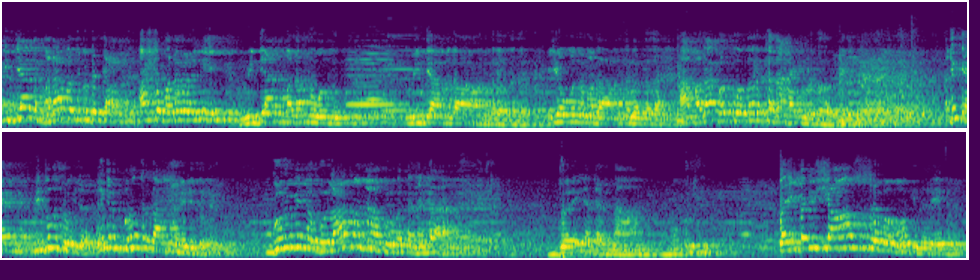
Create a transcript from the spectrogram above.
ವಿದ್ಯಾದ ಮದ ಬಂದ್ಬಿಟ್ಟೈತಿ ಅಷ್ಟ ಮದಗಳಲ್ಲಿ ವಿದ್ಯಾದ ಮದನೂ ಒಂದು. ವಿದ್ಯಾ ಮದ ಅಂತ ಬರ್ತದ. ಯೌವನ ಮದ ಅಂತ ಬರ್ತದ. ಆ ಮದ ಬಂತು ಅಂತಂದ್ರೆ ಕದ ಹಾಕಿ ಬಿಡ್ತದೆ ಅದಕ್ಕೆ. ವಿದ್ವಾಂಸರು ಹೋಗಿದ್ದಾರೆ. ಅದಕ್ಕೆ ಪುರಂದರ ದಾಸರು ಹೇಳಿದರು. ಗುರುವಿನ ಗುಲಾಮನಾಗುವ ತನಕ ದೊರೆಯದನ್ನ ಮುಗುದಿ ಪರಿಪರಿಶಾಸ್ತ್ರವ ಓದಿದರೇನು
